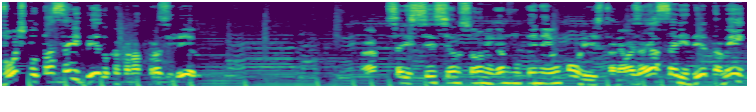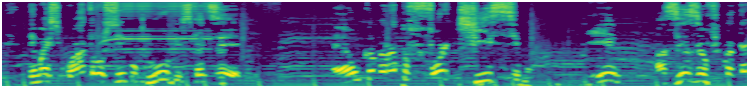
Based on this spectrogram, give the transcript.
vão disputar a Série B do Campeonato Brasileiro. Né? Série C, esse ano, se eu não me engano, não tem nenhum paulista, né? Mas aí a Série D também tem mais quatro ou cinco clubes. Quer dizer, é um campeonato fortíssimo. E às vezes eu fico até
